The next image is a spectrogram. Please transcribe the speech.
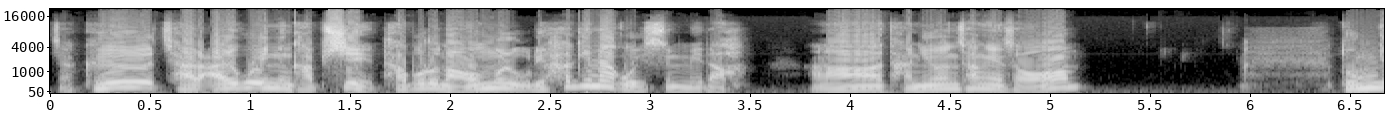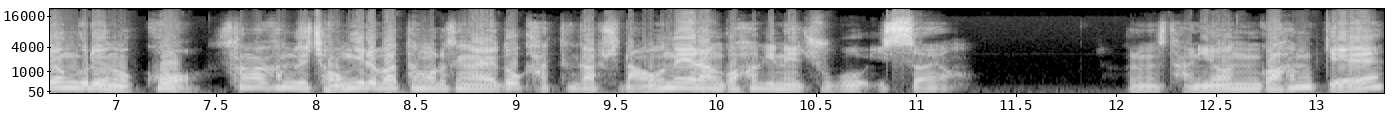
자, 그 잘 알고 있는 값이 답으로 나옴을 우리 확인하고 있습니다. 아, 단위원상에서 동경 그려놓고 삼각함수의 정의를 바탕으로 생각해도 같은 값이 나오네라는 거 확인해 주고 있어요. 그러면서 단위원과 함께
